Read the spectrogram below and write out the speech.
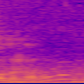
そうだならない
